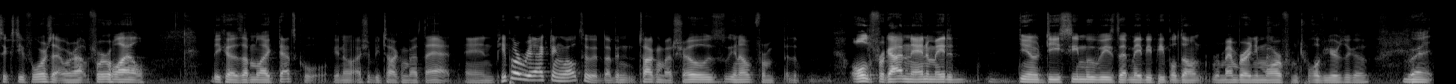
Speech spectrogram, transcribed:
N64s that were out for a while because I'm like, that's cool. You know, I should be talking about that. And people are reacting well to it. I've been talking about shows, you know, from the old forgotten animated, you know, DC movies that maybe people don't remember anymore from 12 years ago Right.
